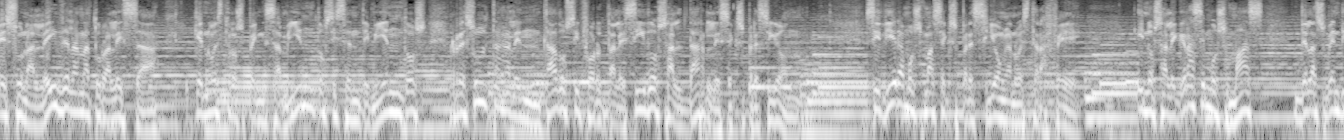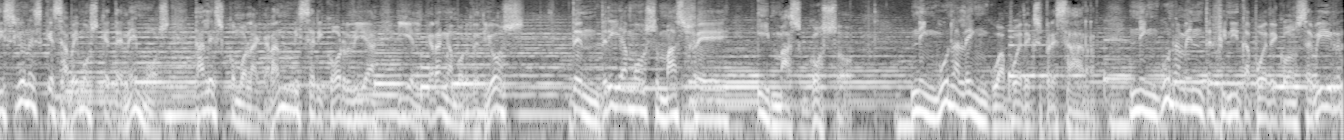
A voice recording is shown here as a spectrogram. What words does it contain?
Es una ley de la naturaleza que nuestros pensamientos y sentimientos resultan alentados y fortalecidos al darles expresión. Si diéramos más expresión a nuestra fe y nos alegrásemos más de las bendiciones que sabemos que tenemos, tales como la gran misericordia y el gran amor de Dios, tendríamos más fe y más gozo Ninguna lengua puede expresar, ninguna mente finita puede concebir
